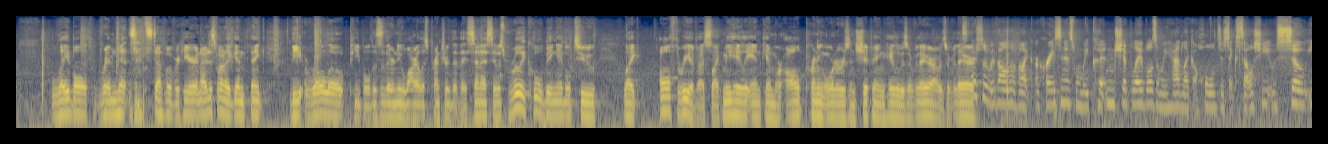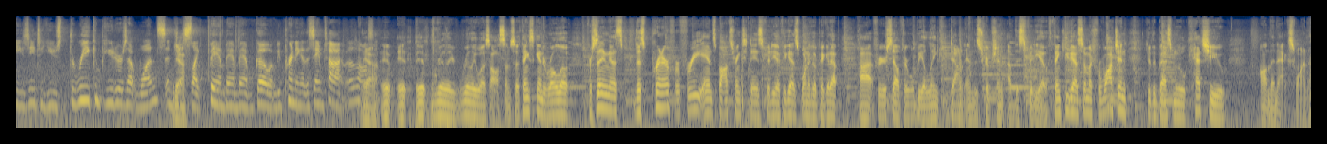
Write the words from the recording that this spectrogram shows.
label remnants and stuff over here. And I just want to again thank the Rollo people. This is their new wireless printer that they sent us. It was really cool being able to like all three of us, like me, Haley, and Kim, were all printing orders and shipping. Haley was over there, I was over there. Especially with all of like our craziness when we couldn't ship labels and we had like a whole just Excel sheet. It was so easy to use three computers at once and Yeah. just like bam, bam, bam, go and be printing at the same time. It was awesome. Yeah, it, it, it really, really was awesome. So thanks again to Rollo for sending us this printer for free and sponsoring today's video. If you guys want to go pick it up uh, for yourself, there will be a link down in the description of this video. Thank you guys so much for watching. You're the best, and we will catch you on the next one.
